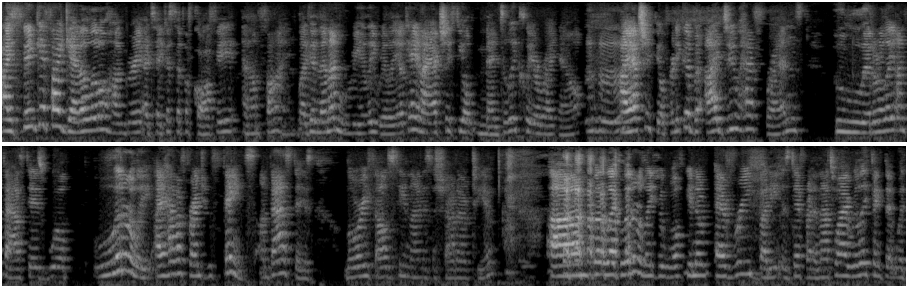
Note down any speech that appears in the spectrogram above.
I think if I get a little hungry, I take a sip of coffee, and I'm fine. Like, and then I'm really, really okay, and I actually feel mentally clear right now. Mm-hmm. I actually feel pretty good, but I do have friends who literally on fast days will literally. I have a friend who faints on fast days. Lori Feldstein, that is a shout out to you. Um, but like literally, who will, you know, everybody is different, and that's why I really think that with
